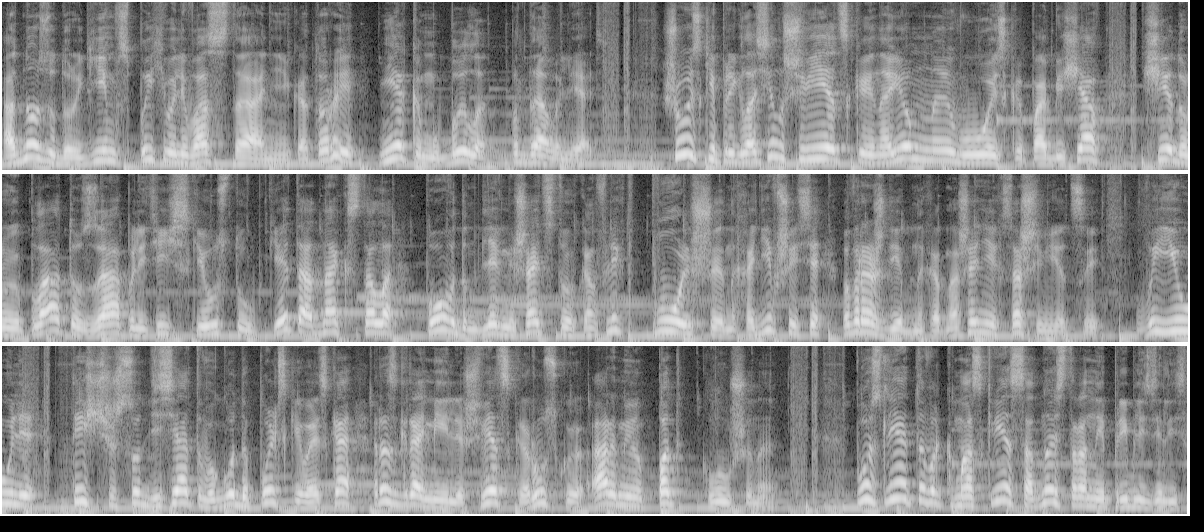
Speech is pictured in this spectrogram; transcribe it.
одно за другим вспыхивали восстания, которые некому было подавлять. Шуйский пригласил шведское наемное войско, пообещав щедрую плату за политические уступки. Это, однако, стало поводом для вмешательства в конфликт Польши, находившейся во враждебных отношениях со Швецией. В июле 1610 года польские войска разгромили шведско-русскую армию под Клушино. После этого к Москве с одной стороны приблизились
